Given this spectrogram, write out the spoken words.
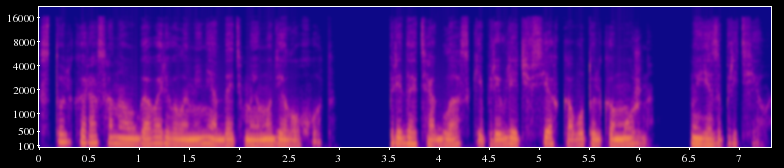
Столько раз она уговаривала меня дать моему делу ход, Придать огласке, привлечь всех, кого только можно, но я запретила.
